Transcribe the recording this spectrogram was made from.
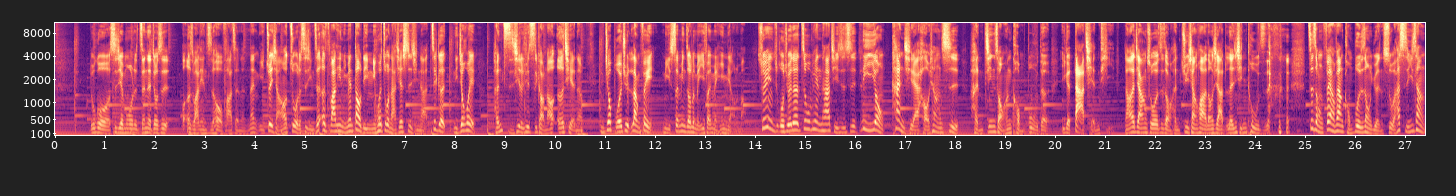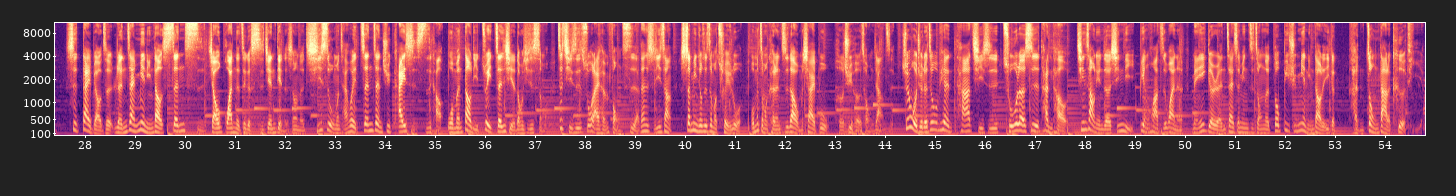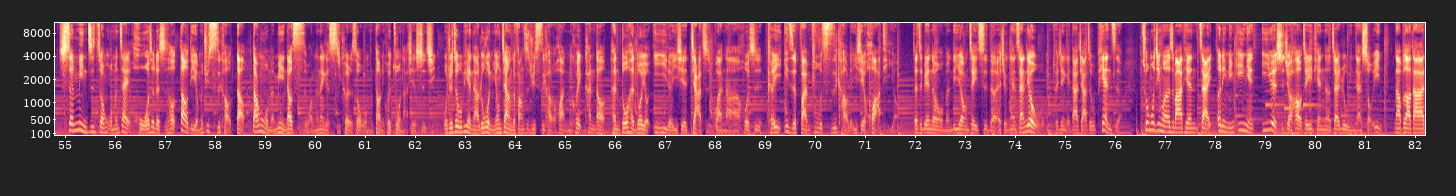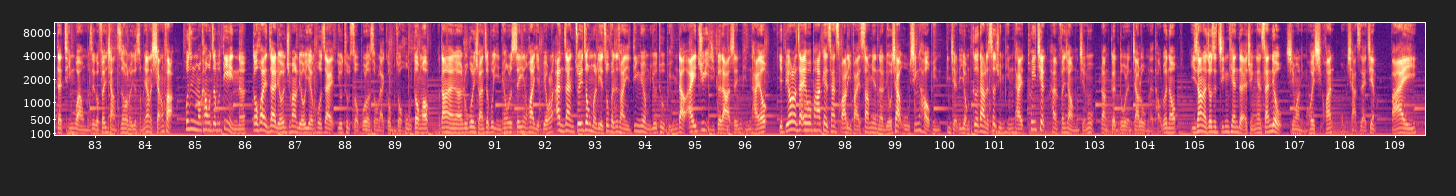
如果世界末日真的就是二十八天之后发生了，那你最想要做的事情，这二十八天里面到底你会做哪些事情呢？这个你就会很仔细的去思考，然后而且呢，你就不会去浪费你生命中的每一分每一秒了嘛。所以我觉得这部片它其实是利用看起来好像是很惊悚、很恐怖的一个大前提。然后再加上说这种很具象化的东西啊，人形兔子，这种非常非常恐怖的这种元素，它实际上。是代表着人在面临到生死交关的这个时间点的时候呢，其实我们才会真正去开始思考，我们到底最珍惜的东西是什么？这其实说来很讽刺啊，但是实际上生命就是这么脆弱，我们怎么可能知道我们下一步何去何从这样子？所以我觉得这部片它其实除了是探讨青少年的心理变化之外呢，每一个人在生命之中呢，都必须面临到的一个。很重大的课题，生命之中，我们在活着的时候，到底有没有去思考到，当我们面临到死亡的那个时刻的时候，我们到底会做哪些事情？我觉得这部片呢，如果你用这样的方式去思考的话，你会看到很多很多有意义的一些价值观啊，或是可以一直反复思考的一些话题哦。在这边呢，我们利用这一次的 H N 三六五，我们推荐给大家这部片子。《触目惊魂二十八天》在二零零一年一月十九号这一天呢，在入影展首映。那不知道大家在听完我们这个分享之后呢，有什么样的想法？或是你们看过这部电影呢？都欢迎在留言区方留言，或在 YouTube 首播的时候来跟我们做互动哦。那当然呢，如果你喜欢这部影片或者声音的话，也别忘了按赞、追踪我们脸书粉丝团，以订阅我们 YouTube 频道、IG 以及各大声音平台哦。也别忘了在 Apple Podcast 和 Spotify 上面呢留下五星好评，并且利用各大的社群平台推荐和分享我们的节目，让更多人加入我们的讨论哦。以上呢就是今天的 H N 三六，希望你们会喜欢。我们下次再见，拜。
